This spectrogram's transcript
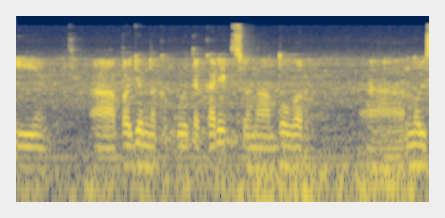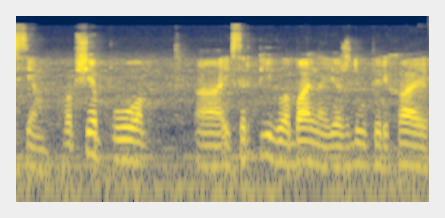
и а, пойдем на какую-то коррекцию на доллар а, 0,7. Вообще по а, XRP глобально я жду перехай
